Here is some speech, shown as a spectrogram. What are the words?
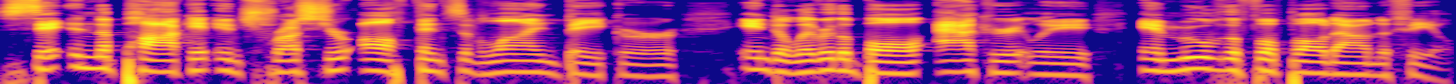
sit in the pocket and trust your offensive line, Baker, and deliver the ball accurately and move the football down the field.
